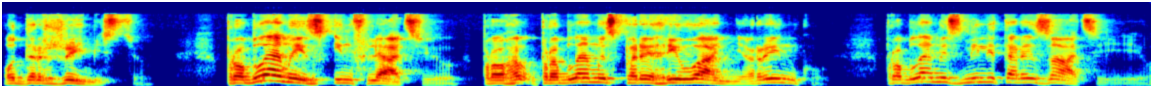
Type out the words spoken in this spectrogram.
одержимістю. Проблеми з інфляцією, проблеми з перегрівання ринку, проблеми з мілітаризацією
